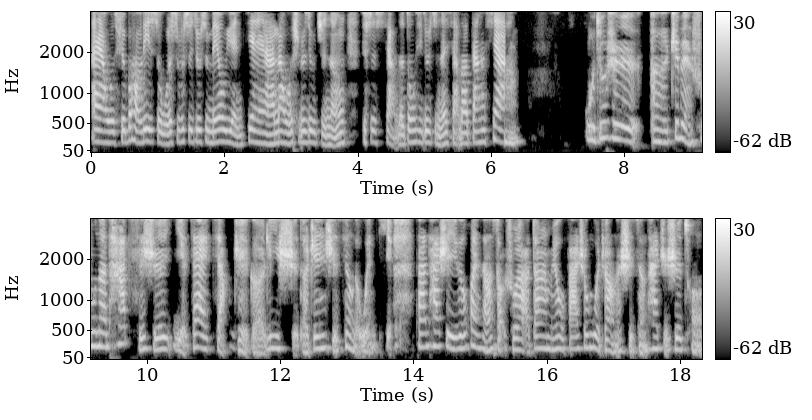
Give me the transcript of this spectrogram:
哎呀，我学不好历史，我是不是就是没有远见呀？那我是不是就只能就是想的东西就只能想到当下？我就是呃，这本书呢，它其实也在讲这个历史的真实性的问题。当然，它是一个幻想小说啦，当然没有发生过这样的事情。它只是从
